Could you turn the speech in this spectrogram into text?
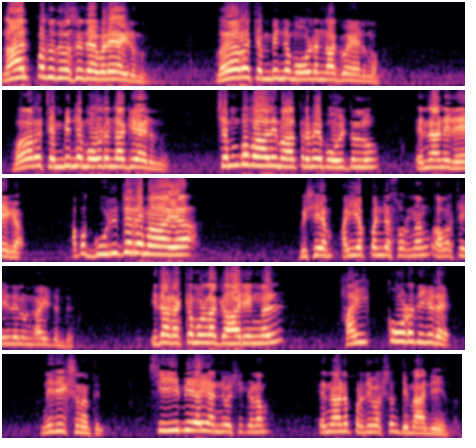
നാൽപ്പത് ദിവസം ഇത് എവിടെയായിരുന്നു? വേറെ ചെമ്പിന്റെ മോൾഡ് ഉണ്ടാക്കുകയായിരുന്നു. വേറെ ചെമ്പിന്റെ മോൾഡ് ഉണ്ടാക്കിയായിരുന്നു ചെമ്പ് പാളി മാത്രമേ പോയിട്ടുള്ളൂ എന്നാണ് രേഖ. അപ്പൊ ഗുരുതരമായ വിഷയം അയ്യപ്പന്റെ സ്വർണം അവർ ചെയ്തതിലുണ്ടായിട്ടുണ്ട് ഇതടക്കമുള്ള കാര്യങ്ങൾ ഹൈക്കോടതിയുടെ നിരീക്ഷണത്തിൽ സി ബി ഐ അന്വേഷിക്കണം എന്നാണ് പ്രതിപക്ഷം ഡിമാൻഡ് ചെയ്യുന്നത്.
